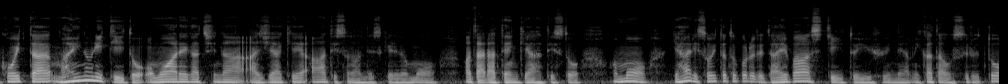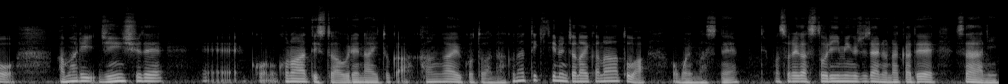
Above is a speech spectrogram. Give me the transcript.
こういったマイノリティと思われがちなアジア系アーティストなんですけれどもまたラテン系アーティストもやはりそういったところでダイバーシティというふうな見方をするとあまり人種でえー、このこのアーティストは売れないとか考えることはなくなってきてるんじゃないかなとは思いますね。まあ、それがストリーミング時代の中でさらに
